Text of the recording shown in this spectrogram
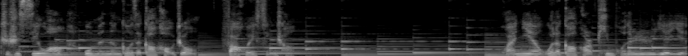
只是希望我们能够在高考中发挥寻常。怀念为了高考而拼搏的日日夜夜，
